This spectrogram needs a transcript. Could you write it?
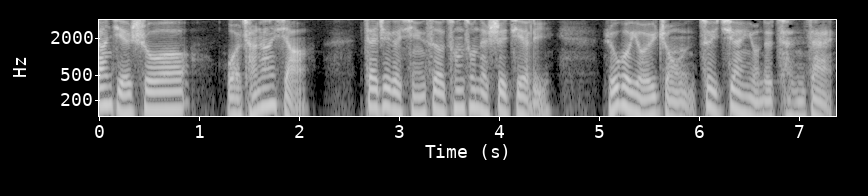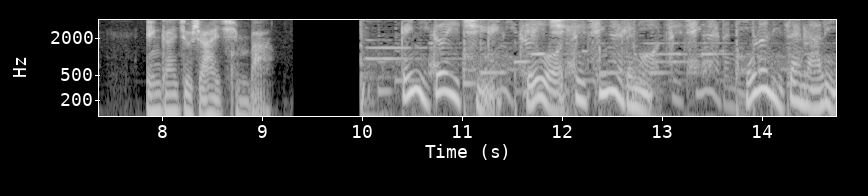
张杰说：“我常常想，在这个行色匆匆的世界里，如果有一种最隽永的存在，应该就是爱情吧。”给你歌一曲，给我最亲爱的你。无论你在哪里，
